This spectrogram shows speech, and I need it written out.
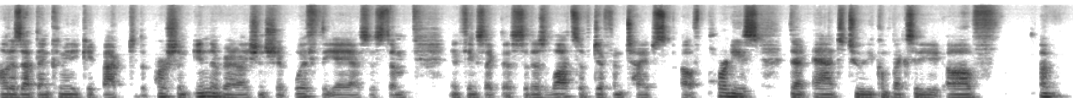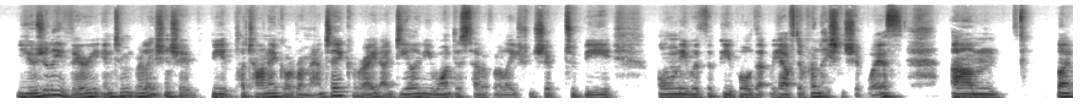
how does that then communicate back to the person in the relationship with the AI system and things like this. So there's lots of different types of parties that add to the complexity of a usually very intimate relationship, be it platonic or romantic, right? Ideally, we want this type of relationship to be only with the people that we have the relationship with. Um, but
